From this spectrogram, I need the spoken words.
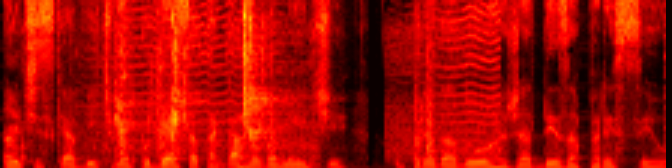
Antes que a vítima pudesse atacar novamente, o predador já desapareceu.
